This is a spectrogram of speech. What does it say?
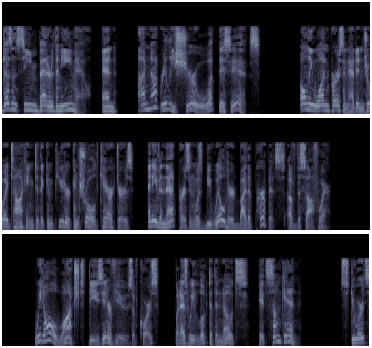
doesn't seem better than email, and I'm not really sure what this is. Only one person had enjoyed talking to the computer-controlled characters, and even that person was bewildered by the purpose of the software. We'd all watched these interviews, of course, but as we looked at the notes, it sunk in. Stewart's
